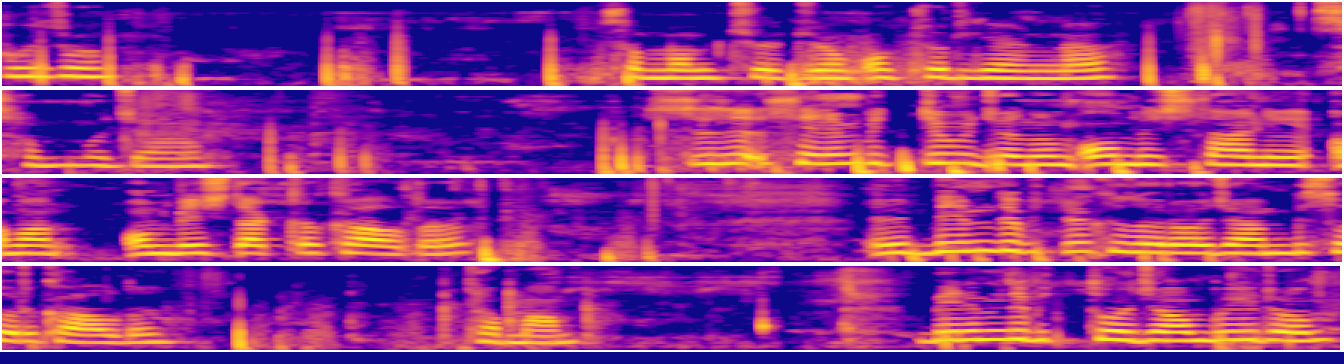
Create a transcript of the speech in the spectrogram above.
Buyurun. Tamam çocuğum otur yerine. Tamam hocam. Size, senin bitti mi canım? 15 saniye aman 15 dakika kaldı. Ee, benim de bitmek üzere hocam. Bir soru kaldı. Tamam. Benim de bitti hocam. Buyurun.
